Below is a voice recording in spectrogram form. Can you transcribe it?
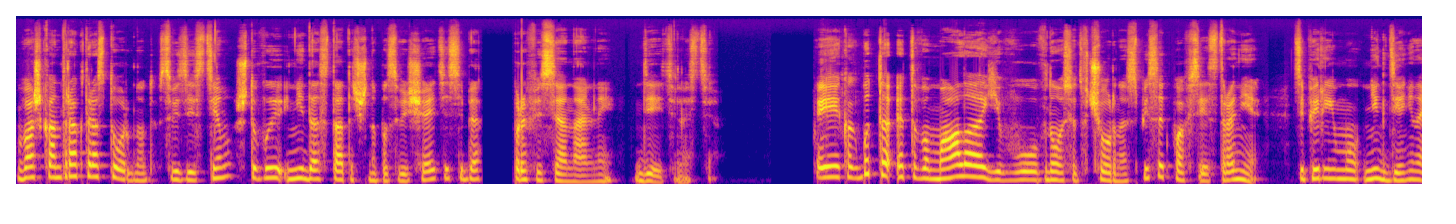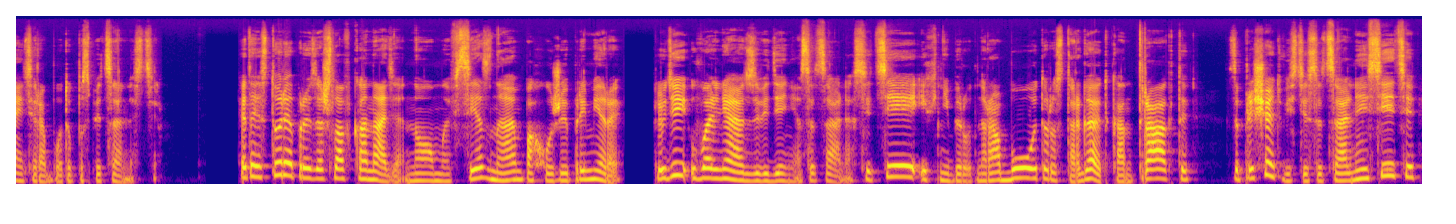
Ваш контракт расторгнут в связи с тем, что вы недостаточно посвящаете себя профессиональной деятельности. И как будто этого мало, его вносят в черный список по всей стране. Теперь ему нигде не найти работу по специальности. Эта история произошла в Канаде, но мы все знаем похожие примеры, Людей увольняют с заведения социальных сетей, их не берут на работу, расторгают контракты, запрещают вести социальные сети,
